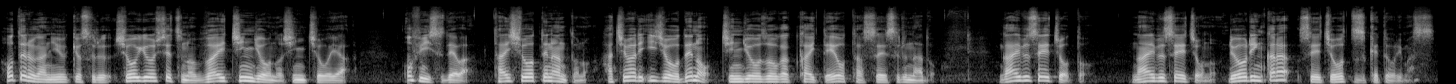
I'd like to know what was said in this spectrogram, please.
ホテルが入居する商業施設の歩合賃料の伸長やオフィスでは対象テナントの8割以上での賃料増額改定を達成するなど外部成長と内部成長の両輪から成長を続けております。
